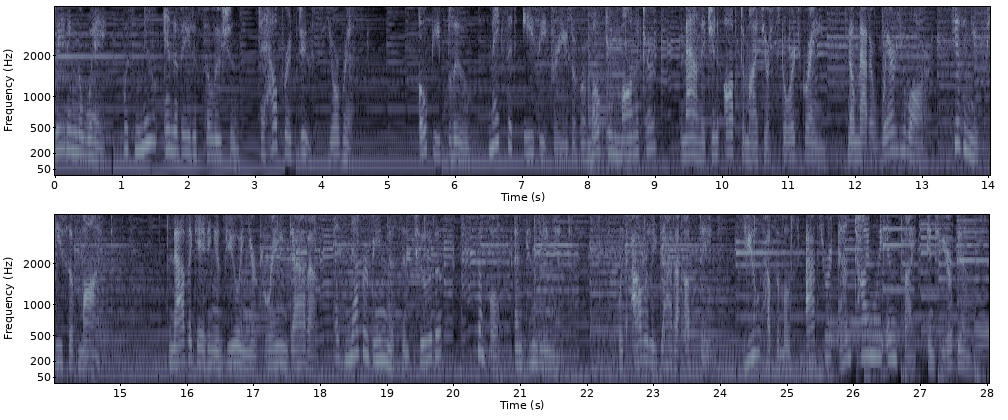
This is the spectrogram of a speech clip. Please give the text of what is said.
leading the way with new innovative solutions to help reduce your risk. OPI Blue makes it easy for you to remotely monitor, manage, and optimize your stored grain, no matter where you are, giving you peace of mind. Navigating and viewing your grain data has never been this intuitive, simple, and convenient. With hourly data updates, you have the most accurate and timely insight into your bins.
